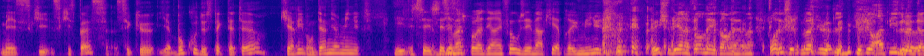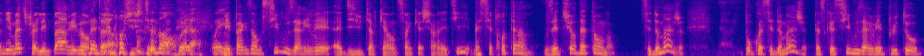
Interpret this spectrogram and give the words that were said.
Mais ce qui, ce qui se passe, c'est qu'il y a beaucoup de spectateurs qui arrivent en dernière minute. C'est dommage pour la dernière fois, vous avez marqué après une minute. oui, je suis bien informé quand même. hein. Je crois que c'est le, match- le- but le plus rapide. Le dernier match, fallait pas arriver en retard. Non, justement, voilà. Oui. Mais par exemple, si vous arrivez à 18h45 à Charletti, ben c'est trop tard. Vous êtes sûr d'attendre. C'est dommage. Pourquoi c'est dommage? Parce que si vous arrivez plus tôt,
